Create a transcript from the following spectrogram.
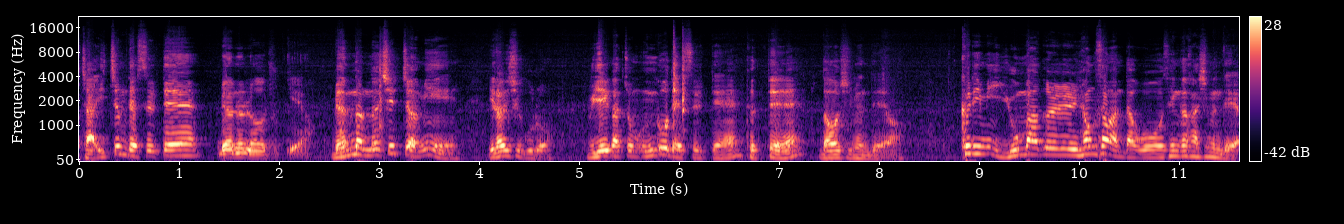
자 이쯤 됐을 때 면을 넣어줄게요. 면 넣는 시점이 이런 식으로 위에가 좀 응고됐을 때 그때 넣으시면 돼요. 크림이 유막을 형성한다고 생각하시면 돼요.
